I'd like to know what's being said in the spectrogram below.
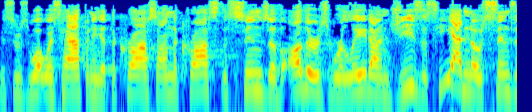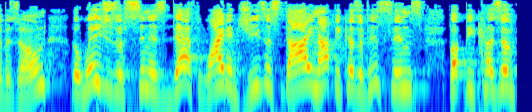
This was what was happening at the cross. On the cross, the sins of others were laid on Jesus. He had no sins of his own. The wages of sin is death. Why did Jesus die? Not because of his sins, but because of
